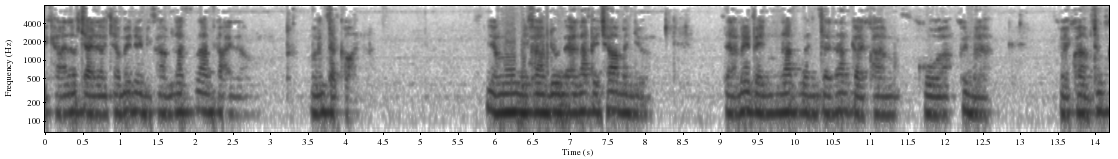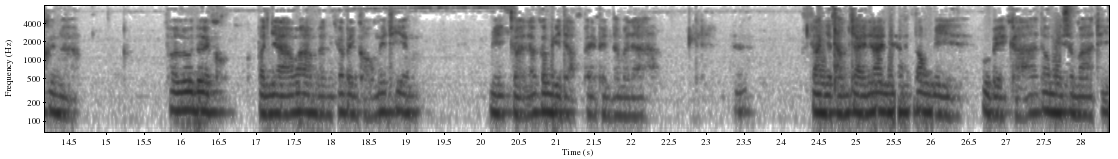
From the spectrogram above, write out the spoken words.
กขาแล้วใจเราจะไม่ได้มีความรักร่างกายเรา เหมือนแต่ก่อน ยังมีความดูแลรับผิดชอบมันอยู่ แต่ไม่เป็นรักมันจะร่างเกิดความกลัวขึ้นมา เกิดความทุกข์ขึ้นมาเพราะรู้ด้วยปัญญาว่ามันก็เป็นของไม่เที่ยง มีเกิดแล้วก็มีดับไปเป็นธรรมดา การจะทำใจได้เนี่ยต้องมีอุเบกขา ต้องมีสมาธิ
